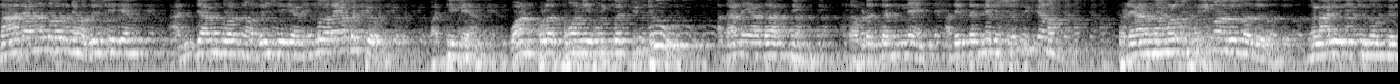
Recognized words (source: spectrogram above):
നാലാണെന്ന് പറഞ്ഞു അതും ശരിയാണ്. അഞ്ചാണെന്ന് പറഞ്ഞു അതും ശരിയാണ്. എന്ന് പറയാൻ പറ്റുമോ? പറ്റില്ല. One plus one is equal to two അതാണ് യാഥാർത്ഥ്യം. അത് അവിടെ തന്നെ അതിൽ തന്നെ വിശ്വസിക്കണം. അപ്പോഴാണ് നമ്മൾ മുസ്ലിം ആകുന്നത് നിങ്ങൾ ആലോചിച്ചു നോക്ക്.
